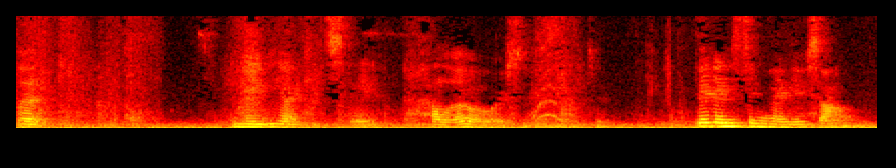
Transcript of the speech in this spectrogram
but maybe I could say hello or something after. They're gonna sing their new song.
